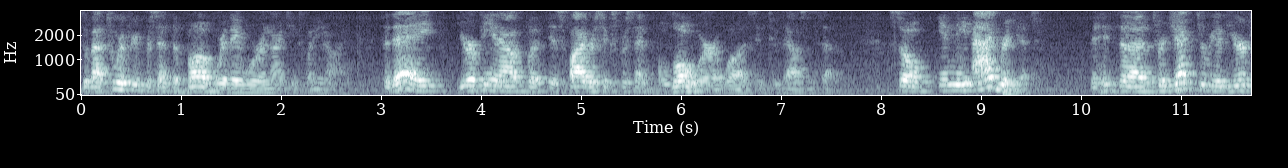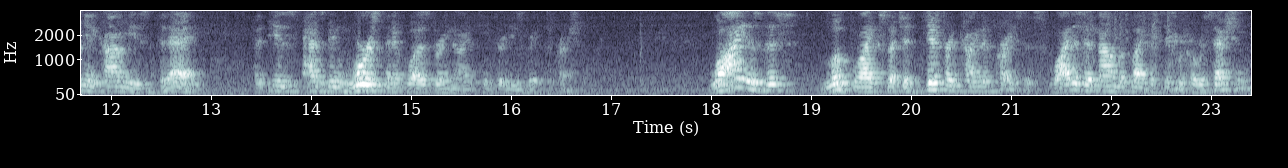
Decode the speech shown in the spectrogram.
to about 2 or 3% above where they were in 1929. Today, European output is 5 or 6% below where it was in 2007. So in the aggregate, the, the trajectory of European economies today is, has been worse than it was during the 1930s Great Depression. Why does this look like such a different kind of crisis? Why does it not look like a cyclical recession?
